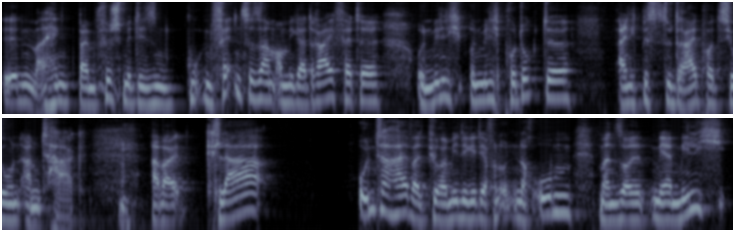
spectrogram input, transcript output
Ähm, hängt beim Fisch mit diesen guten Fetten zusammen, Omega-3-Fette und Milch und Milchprodukte eigentlich bis zu drei Portionen am Tag. Hm. Aber klar, unterhalb, weil Pyramide geht ja von unten nach oben, man soll mehr Milch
